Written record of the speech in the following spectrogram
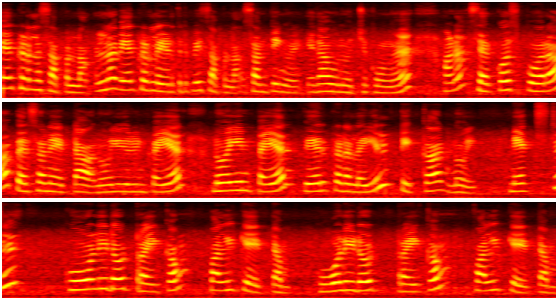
வேர்க்கடலை சாப்பிட்லாம். இல்லைனா வேர்க்கடலை எடுத்துகிட்டு போய் சாப்பிட்லாம். சம்திங் ஏதாவது ஒன்று வச்சுக்கோங்க. ஆனால் செர்கோஸ்போரா பெர்சனேட்டா. நோயூரின் பெயர் நோயின் பெயர் வேர்க்கடலையில் டிக்கா நோய். Next colletotrichum falcatum. Colletotrichum falcatum.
